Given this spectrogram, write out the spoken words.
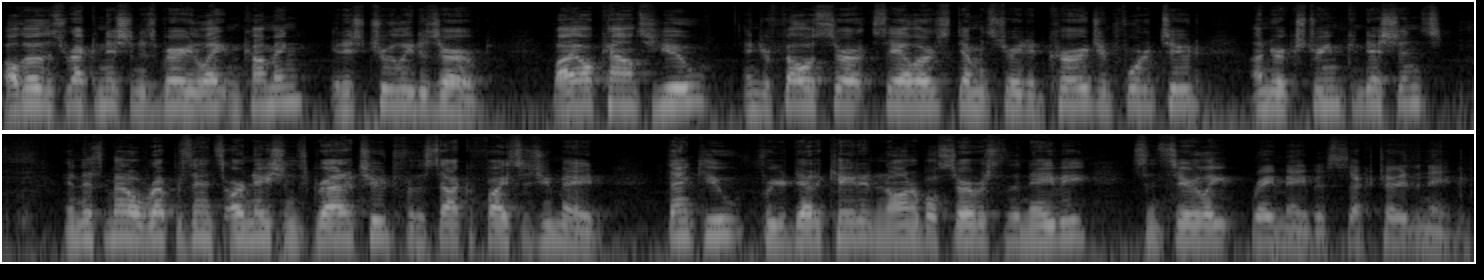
Although this recognition is very late in coming, it is truly deserved. By all counts, you and your fellow sailors demonstrated courage and fortitude under extreme conditions, and this medal represents our nation's gratitude for the sacrifices you made. Thank you for your dedicated and honorable service to the Navy. Sincerely, Ray Mabus, Secretary of the Navy.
